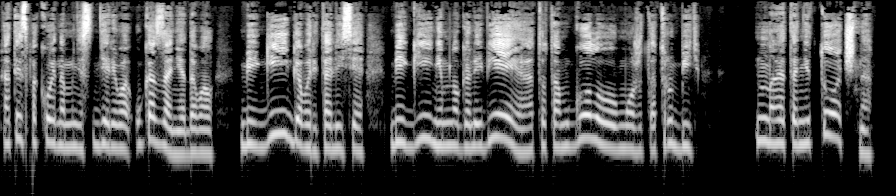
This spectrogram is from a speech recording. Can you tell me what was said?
А ты спокойно мне с дерева указания давал. «Беги», — говорит Алисия, — «беги немного левее, а то там голову может отрубить. Но это не точно»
